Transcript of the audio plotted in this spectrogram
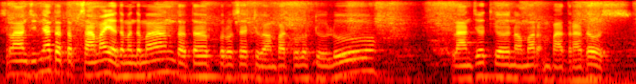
selanjutnya tetap sama ya teman-teman. Tetap proses 240 dulu. Lanjut ke nomor 400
